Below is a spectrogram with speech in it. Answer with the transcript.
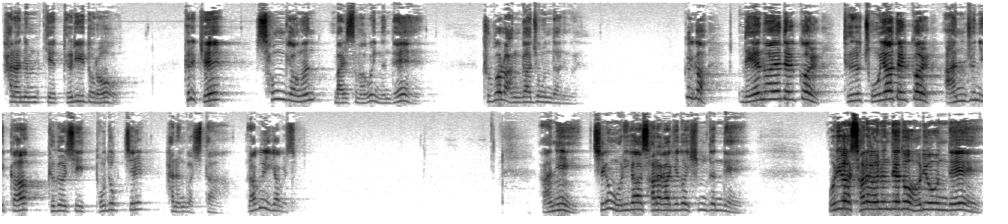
하나님께 드리도록 그렇게 성경은 말씀하고 있는데 그걸 안 가져온다는 거예요. 그러니까 내놔야 될 걸, 줘야 될 걸 안 주니까 그것이 도둑질 하는 것이다. 라고 얘기하고 있습니다. 아니, 지금 우리가 살아가기도 힘든데, 우리가 살아가는데도 어려운데,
